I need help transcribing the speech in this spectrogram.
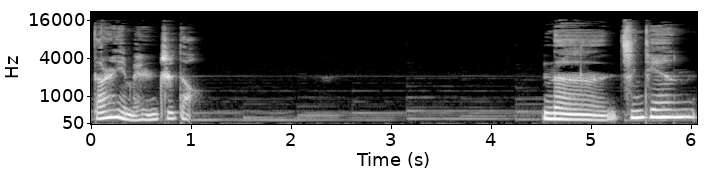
当然也没人知道。那今天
